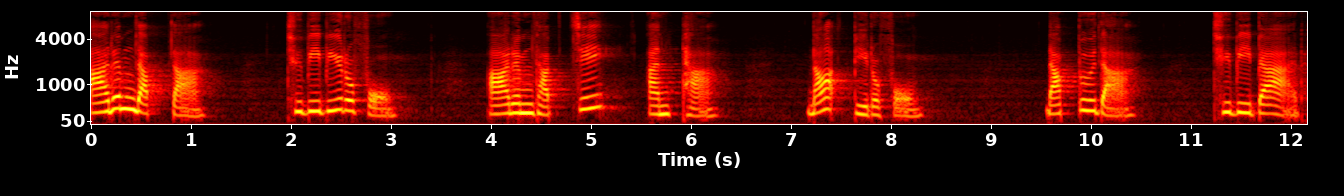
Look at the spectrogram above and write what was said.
아름답다. to be beautiful. 아름답지 않다. not beautiful. 나쁘다. to be bad.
